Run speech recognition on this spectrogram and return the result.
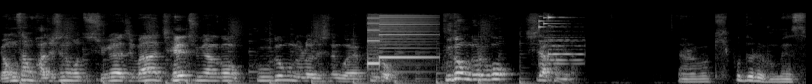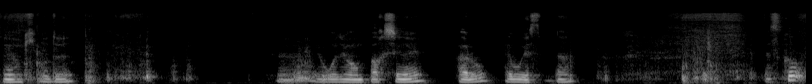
영상 봐주시는 것도 중요하지만 제일 중요한 건 구독 눌러주시는 거예요. 구독. 구독 누르고 시작합니다. 여러분 키보드를 구매했어요. 키보드. 음, 요거 지금 unboxing을 바로 해보겠습니다. Let's go.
